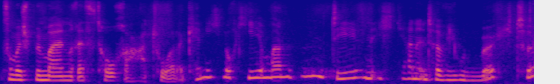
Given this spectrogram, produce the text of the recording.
zum Beispiel mal einen Restaurator. Da kenne ich noch jemanden, den ich gerne interviewen möchte.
